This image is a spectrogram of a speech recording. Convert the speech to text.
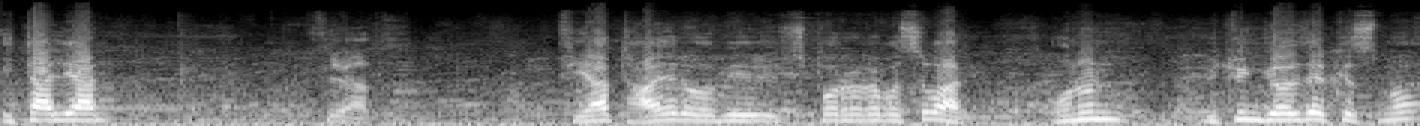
İtalyan Fiyat. Fiat hayır o bir spor arabası var. Onun bütün gövde kısmı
